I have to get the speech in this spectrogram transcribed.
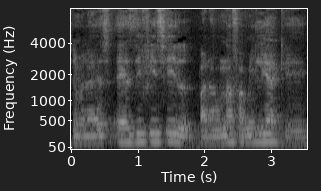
Sí, mira, es, es difícil para una familia que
